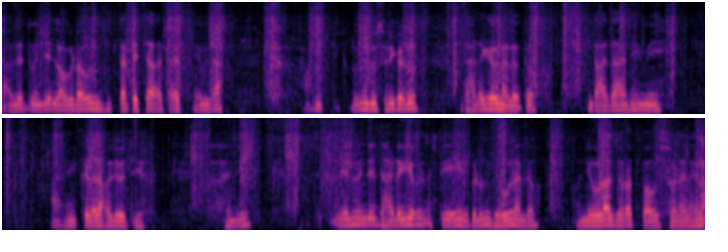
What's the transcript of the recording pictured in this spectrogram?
लावलेत म्हणजे लॉकडाऊन होता त्याच्या त्या टाईमला आम्ही तिकडून दुसरीकडून झाडं घेऊन आलो होतो. दादा आणि मी. आणि इकडं लावली होती. आणि मेन म्हणजे झाडं घेऊन ते इकडून घेऊन आलो. आणि एवढा जोरात पाऊस पडायला लागला.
